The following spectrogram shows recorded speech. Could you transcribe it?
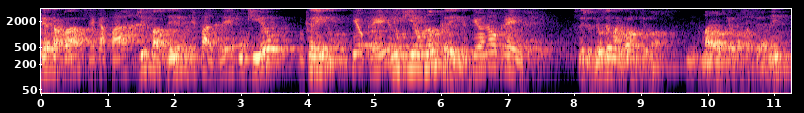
é, capaz é capaz de fazer, de fazer o que eu creio o que eu creio e o que eu não e o creio. que eu não creio. Ou seja, Deus é maior do que nós, maior do que a nossa fé, amém?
